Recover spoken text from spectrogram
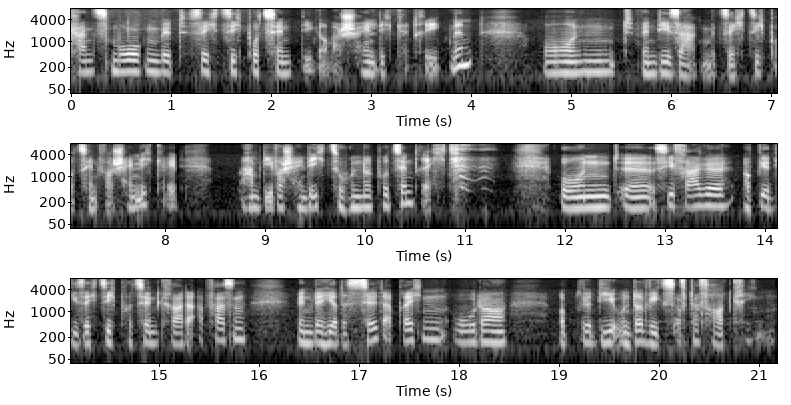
kann es morgen mit 60%iger Wahrscheinlichkeit regnen. Und wenn die sagen mit 60% Wahrscheinlichkeit, haben die wahrscheinlich zu 100% recht. Und äh, ist die Frage, ob wir die 60% gerade abfassen, wenn wir hier das Zelt abbrechen oder ob wir die unterwegs auf der Fahrt kriegen.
